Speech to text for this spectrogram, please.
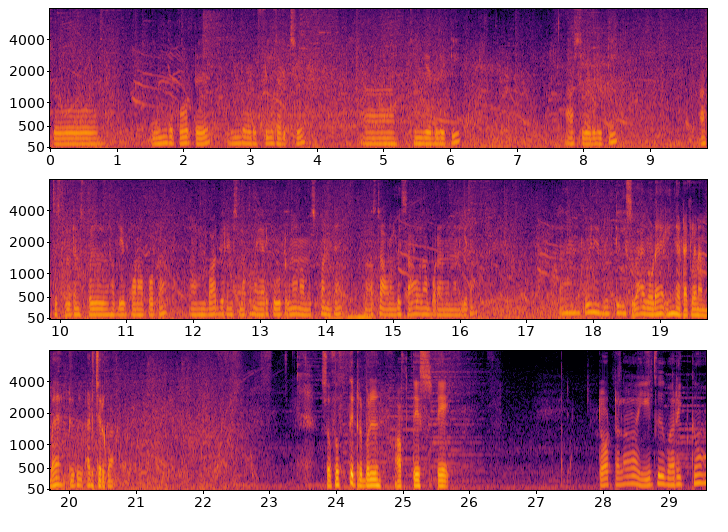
ஸோ இங்கே போட்டு இங்கே ஒரு ஃப்ரீஸ் அடித்து king ability RC ability last ஸ்பில்டன் ஸ்பெல் அப்படியே போனால் போட்டோம் பார்பிரியன்ஸ் மொத்தமாக இறக்கி விட்டுக்கணும் நான் மிஸ் பண்ணிட்டேன். லாஸ்ட்டாக அவனுக்கு போய் சாவ தான் போகிறாங்கன்னு நினைக்கிறேன். குயின் எபிலிட்டி ஸ்வாகோட இந்த அட்டாக்கில் நம்ம ட்ரிபிள் அடிச்சிருக்கோம். So fifth triple of this day டோட்டலாக இது வரைக்கும்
